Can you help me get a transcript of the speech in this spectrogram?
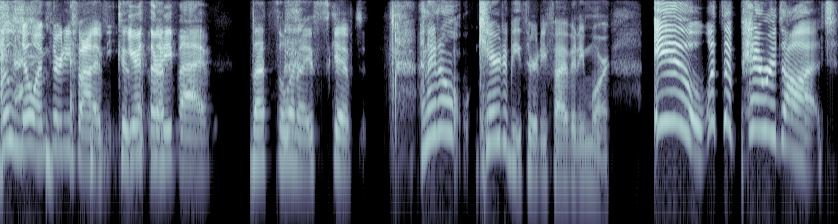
Oh no, I'm 35 because you're 35. That's the one I skipped. And I don't care to be 35 anymore. Ew, what's a peridot?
